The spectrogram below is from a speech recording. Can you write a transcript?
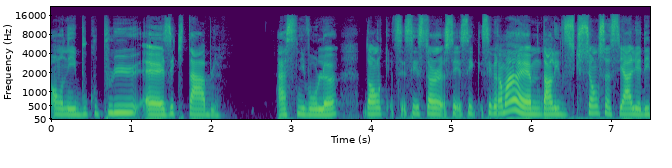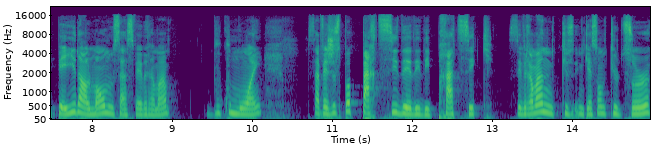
On est beaucoup plus équitable à ce niveau-là. Donc, c'est- vraiment euh, dans les discussions sociales. Il y a des pays dans le monde où ça se fait vraiment beaucoup moins. Ça fait juste pas partie des- pratiques. C'est vraiment une, question de culture.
